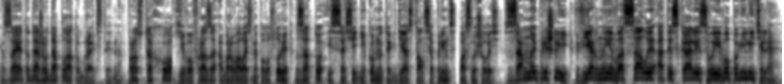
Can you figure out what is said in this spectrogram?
За это даже доплату брать стыдно. Просто хо...» Его фраза оборвалась на полуслове, зато из соседней комнаты, где остался принц, послышалось «За мной пришли! Верные вассалы отыскали своего повелителя!»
